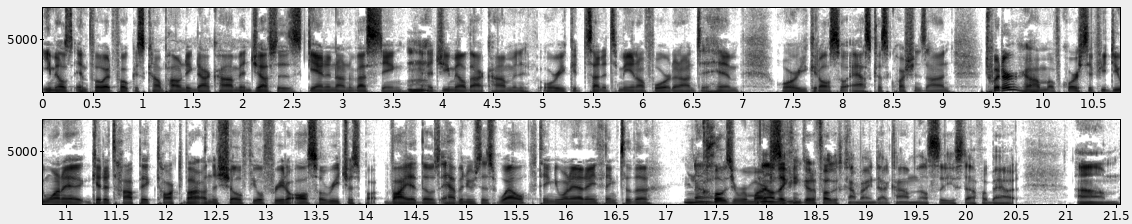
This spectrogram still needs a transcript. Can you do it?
email is info at focuscompounding.com and Geoff's is Gannon on investing Mhm. at gmail.com. And or you could send it to me and I'll forward it on to him. Or you could also ask us questions on Twitter. Um, of course, if you do want to get a topic talked about on the show, feel free to also reach us via those avenues as well. Thing you want to add anything to the No. closing remarks? No, they can go to focuscompounding.com. They'll see stuff about um,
